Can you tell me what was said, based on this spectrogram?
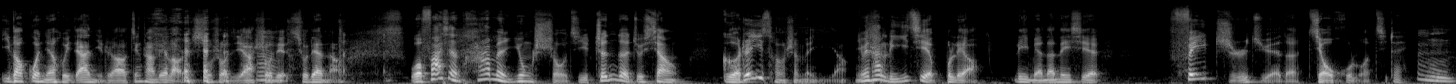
一到过年回家，你知道，经常给老人修手机啊，修电修电脑。我发现他们用手机真的就像隔着一层什么一样，因为他理解不了里面的那些非直觉的交互逻辑。对嗯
